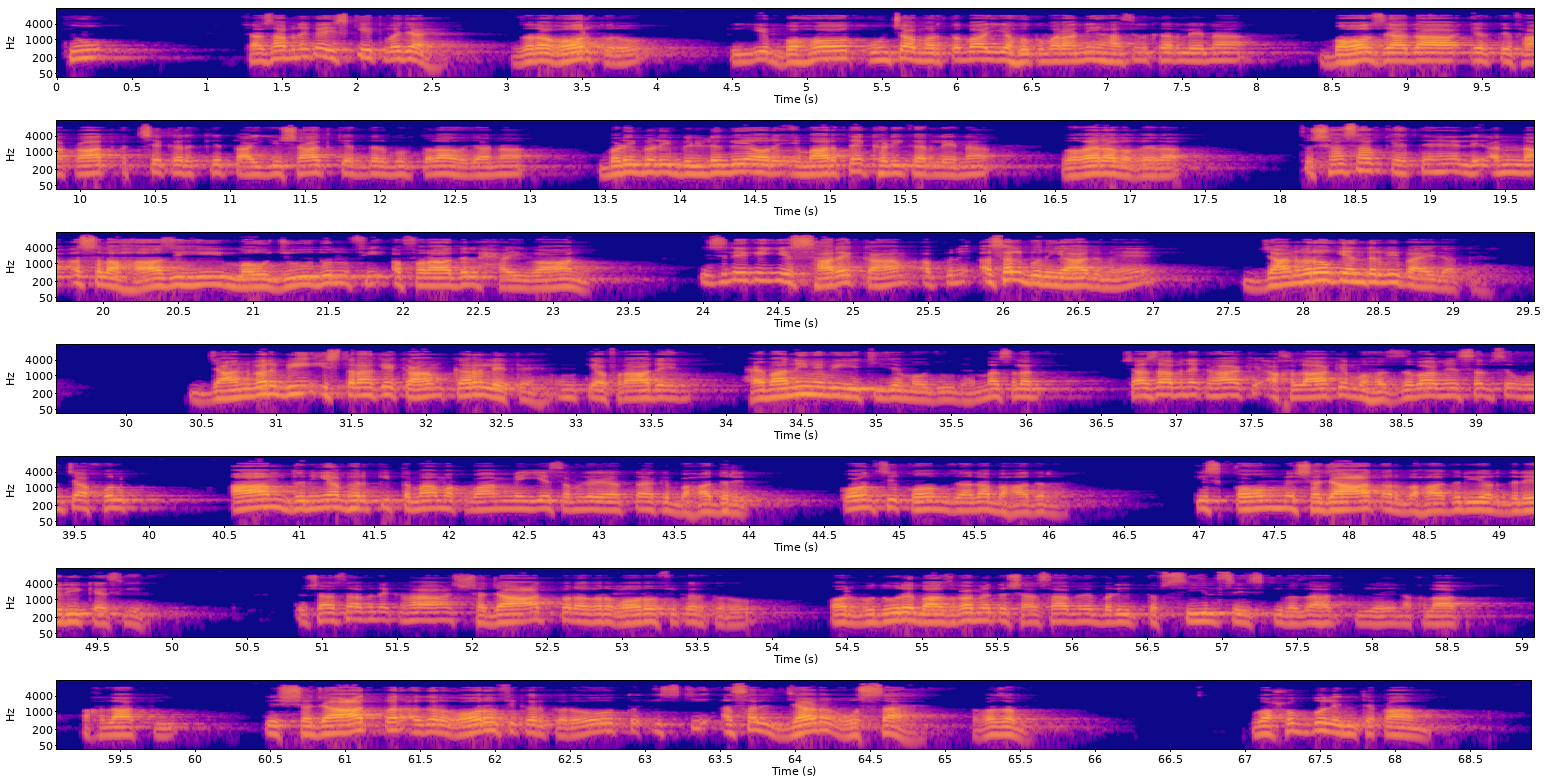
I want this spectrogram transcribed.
کیوں؟ شاہ صاحب نے کہا، اس کی ایک وجہ ہے۔ ذرا غور کرو کہ یہ بہت اونچا مرتبہ یا حکمرانی حاصل کر لینا بہت زیادہ ارتفاقات اچھے کر کے تعیشات کے اندر مبتلا ہو جانا، بڑی بڑی بلڈنگیں اور عمارتیں کھڑی کر لینا، وغیرہ وغیرہ۔ تو شاہ صاحب کہتے ہیں لن اصل حاضی موجود فی افراد الحیوان اس لیے کہ یہ سارے کام اپنی اصل بنیاد میں جانوروں کے اندر بھی پائے جاتے ہیں۔ جانور بھی اس طرح کے کام کر لیتے ہیں، ان کے افراد حیوانی میں بھی یہ چیزیں موجود ہیں۔ مثلاً شاہ صاحب نے کہا کہ اخلاق مہذبہ میں سب سے اونچا خلق عام دنیا بھر کی تمام اقوام میں یہ سمجھا جاتا ہے کہ بہادری کون سی قوم زیادہ بہادر ہے؟ کس قوم میں شجاعت اور بہادری اور دلیری کیسی ہے؟ تو شاہ صاحب نے کہا، شجاعت پر اگر غور و فکر کرو، اور بدور بازگاہ میں تو شاہ صاحب نے بڑی تفصیل سے اس کی وضاحت کی ہے، ان اخلاق اخلاق کی، کہ شجاعت پر اگر غور و فکر کرو تو اس کی اصل جڑ غصہ ہے، غضب و حب الانتقام،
